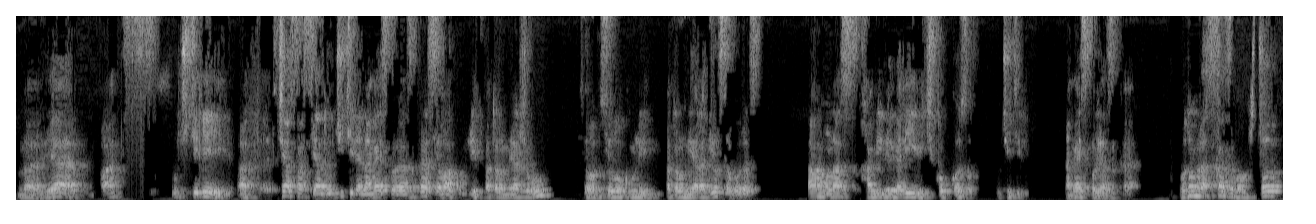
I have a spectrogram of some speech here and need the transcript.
Да, я от учителей, от, в частности, от учителя нагайского языка села Кумли, в котором я живу, село, Кумли, в котором я родился, вырос. Там у нас Хамид Галиевич Копкозов, учитель нагайского языка. Вот он рассказывал, что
